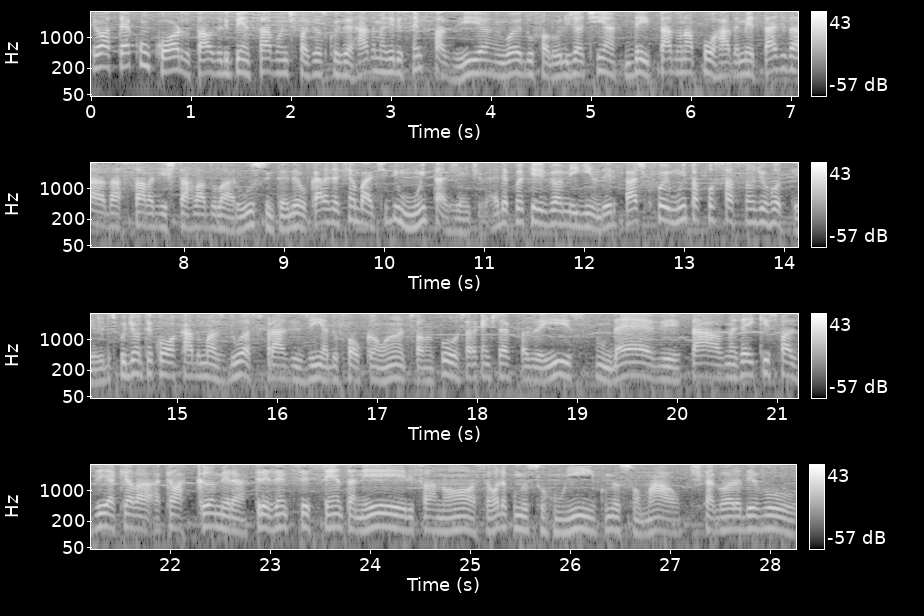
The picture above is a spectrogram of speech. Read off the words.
eu até concordo, tal. Ele pensava antes de fazer as coisas erradas, mas ele sempre fazia. Igual o Edu falou, ele já tinha deitado na porrada metade da, da sala de estar lá do Larusso, entendeu? O cara já tinha batido em muita gente, velho. Aí depois que ele viu o amiguinho dele, acho que foi muita forçação de roteiro. Eles podiam ter colocado umas duas frasezinhas do Falcão antes, falando, pô, será que a gente deve fazer isso? Não deve, tal. Mas aí quis fazer aquela, aquela câmera 360 nele, falar, nossa, olha como eu sou ruim, como eu sou mal. Acho que agora eu devo.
